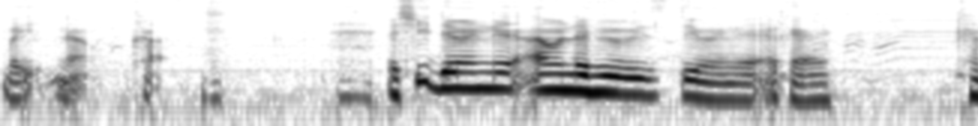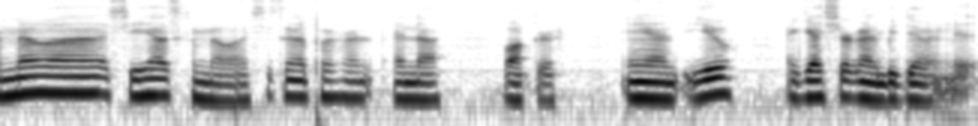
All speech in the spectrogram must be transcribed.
Wait, no. Crap. Is she doing it? I wonder who's doing it. Okay. Camilla, she has Camilla. She's gonna put her in a walker. And you, I guess you're gonna be doing it.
